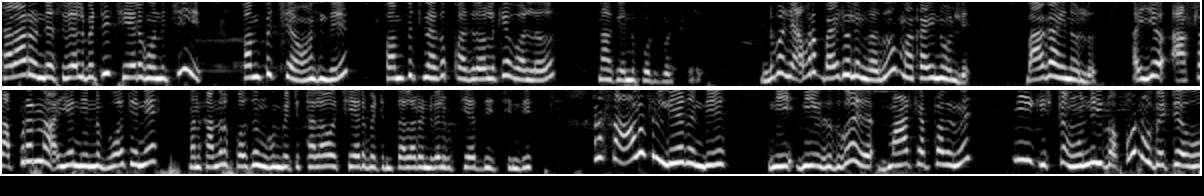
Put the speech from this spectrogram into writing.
తలా రెండేసి వేలు పెట్టి చీర కొనిచ్చి పంపించామండి. పంపించినాక పది రోజులకే వాళ్ళు నాకు ఎండిపోటు పొడిచారు ఎందుకంటే ఎవరు బయట వాళ్ళేం కాదు మాకు అయిన వాళ్ళే బాగా అయిన వాళ్ళు అయ్యో అసలు అప్పుడన్నా అయ్యో నిన్న పోతేనే మనకు అందరూ పోసం పెట్టి తల ఓ చీర పెట్టింది తల రెండు వేలు పెట్టి చీర తెచ్చింది. అని అసలు ఆలోచన లేదండి. నీ నీకు ఇదిగో మాట చెప్పాలని నీకు ఇష్టము నీ గొప్ప నువ్వు పెట్టావు.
